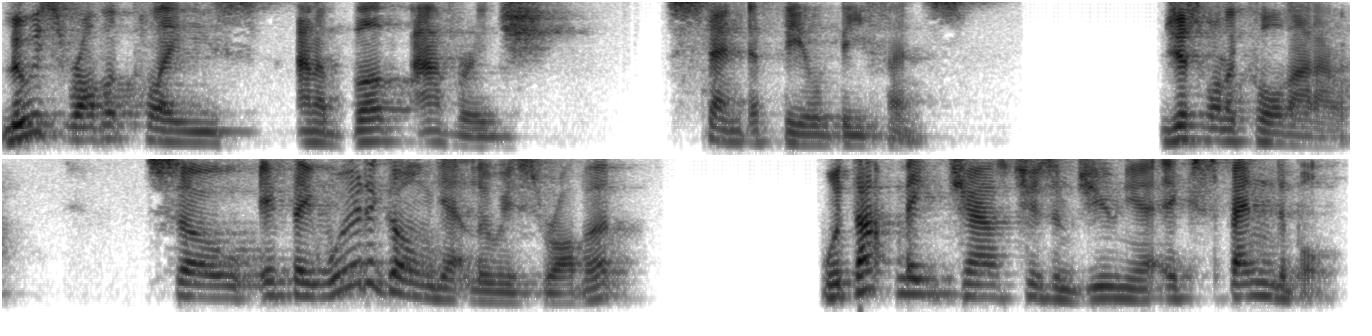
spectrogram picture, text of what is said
Luis Robert plays an above average center field defense. Just want to call that out. So if they were to go and get Luis Robert, would that make Jazz Chisholm Jr. expendable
